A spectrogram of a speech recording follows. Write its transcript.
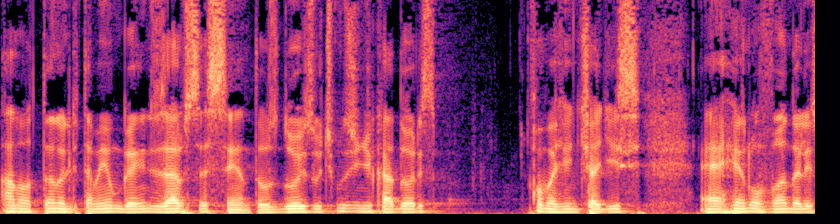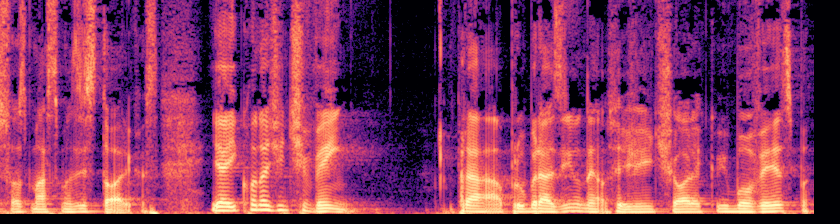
anotando ali também um ganho de 0,60. Os dois últimos indicadores como a gente já disse, é, renovando ali suas máximas históricas. E aí, quando a gente vem para o Brasil, né? ou seja, a gente olha que o Ibovespa,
